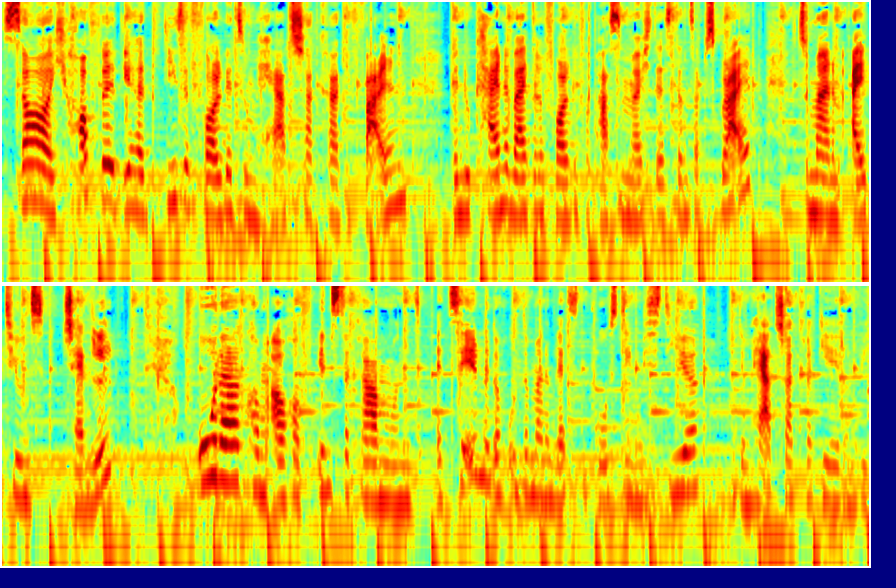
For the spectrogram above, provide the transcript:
So, ich hoffe, dir hat diese Folge zum Herzchakra gefallen. Wenn du keine weitere Folge verpassen möchtest, dann subscribe zu meinem iTunes-Channel oder komm auch auf Instagram und erzähl mir doch unter meinem letzten Posting, wie es dir mit dem Herzchakra geht und wie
